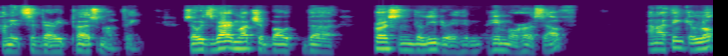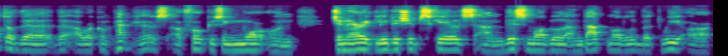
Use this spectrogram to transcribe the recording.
and it's a very personal thing. So, it's very much about the person, the leader, him, him or herself, and I think a lot of the, the, our competitors are focusing more on generic leadership skills and this model and that model, but we are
